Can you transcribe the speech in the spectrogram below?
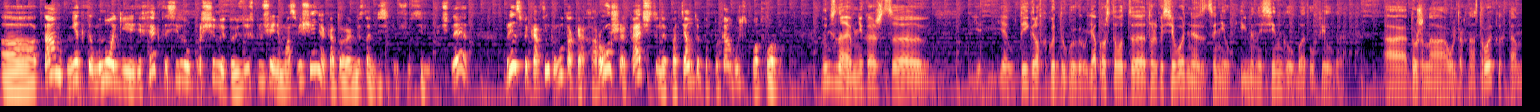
а, там некоторые, многие эффекты сильно упрощены. То есть за исключением освещения, которое местами действительно очень сильно впечатляет, в принципе, картинка, ну, такая хорошая, качественная, подтянутая под ПК мультиплатформа. Ну не знаю, мне кажется, я, ты играл в какую-то другую игру. Я просто вот э, только сегодня заценил именно сингл Battlefield. А, тоже на ультрах настройках, там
